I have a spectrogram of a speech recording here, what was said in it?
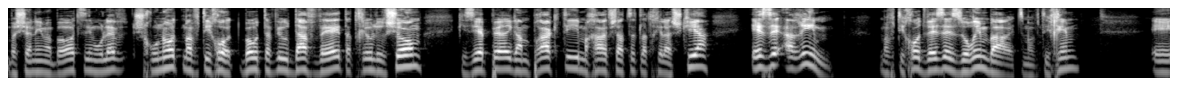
בשנים הבאות. שימו לב, שכונות מבטיחות. בואו תביאו דף ועט, תתחילו לרשום, כי זה יהיה פרק גם פרקטי, מחר אפשר קצת להתחיל להשקיע. איזה ערים מבטיחות ואיזה אזורים בארץ מבטיחים. אה,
